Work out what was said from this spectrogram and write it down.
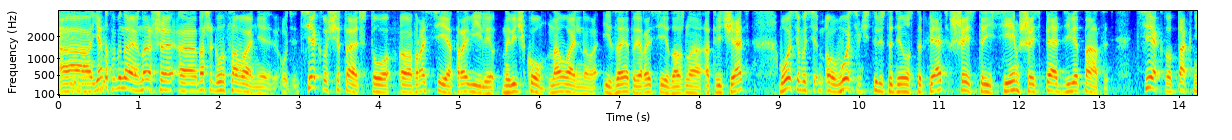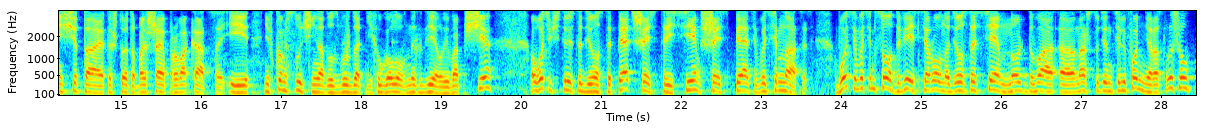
А, я напоминаю, наше, э, наше голосование. Те, кто считает, что э, в России отравили новичком Навального, и за это Россия должна отвечать. 8, 8, 8 495 637 6519. Те, кто так не считает, и что это большая провокация, и ни в коем случае не надо возбуждать никаких уголовных дел, и вообще 8 495 637 6518. 8 800 200 ровно 9702. Э, наш студент телефон не расслышал.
